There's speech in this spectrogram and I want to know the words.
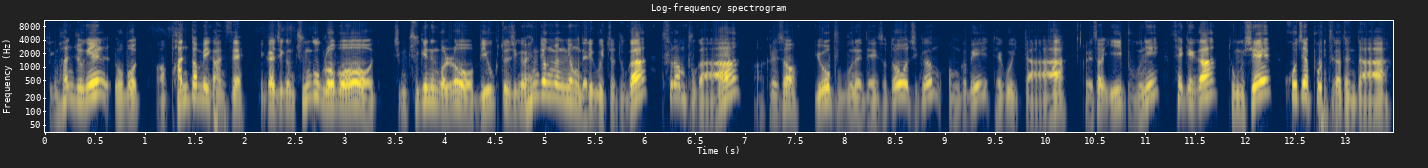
지금 한중일 로봇 어, 반덤비 관세. 그러니까 지금 중국 로봇 지금 죽이는 걸로 미국도 지금 행정명령 내리고 있죠. 누가? 트럼프가. 아, 그래서 이 부분에 대해서도 지금 언급이 되고 있다. 그래서 이 부분이 세 개가 동시에 호재 포인트가 된다.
